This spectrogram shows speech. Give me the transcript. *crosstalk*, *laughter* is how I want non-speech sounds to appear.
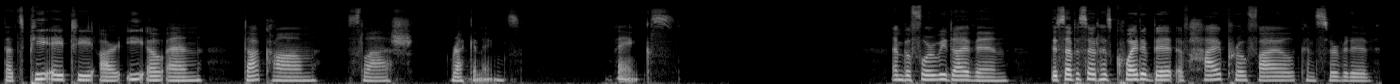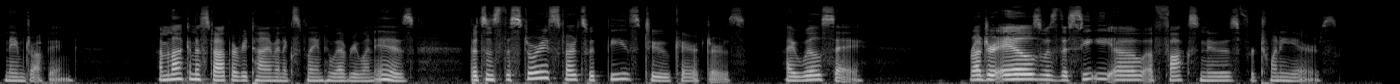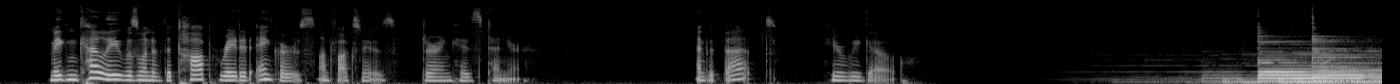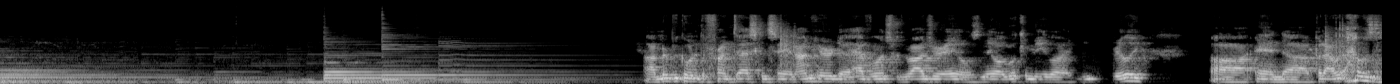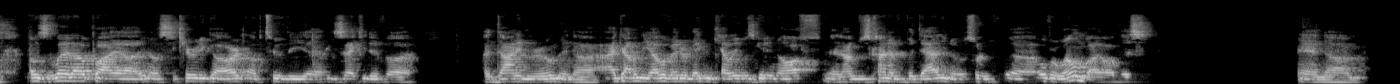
That's P-A-T-R-E-O-N dot com slash reckonings. Thanks. And before we dive in, this episode has quite a bit of high profile conservative name dropping. I'm not going to stop every time and explain who everyone is, but since the story starts with these two characters, I will say Roger Ailes was the CEO of Fox News for 20 years. Megyn Kelly was one of the top rated anchors on Fox News during his tenure. And with that, here we go. I remember going to the front desk and saying, "I'm here to have lunch with Roger Ailes," and they all look at me like, "Really?" Uh, and uh, but I, *laughs* I, was I was led up by uh, you know security guard up to the uh, executive uh, dining room, and uh, I got on the elevator. Megyn Kelly was getting off, and I'm just kind of bedad, you know, sort of overwhelmed by all this. And um,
